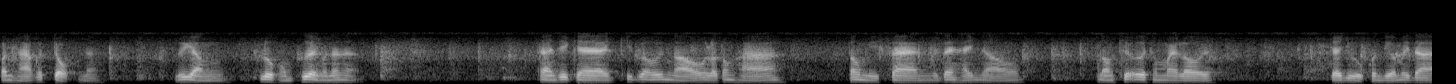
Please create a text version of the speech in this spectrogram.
ปัญหาก็จบนะ หรืออย่างลูกของเพื่อนคนนั้นนะ่ะแทนที่แกคิดว่าเออเหงา เราต้องหา ต้องมีแฟนจะได้หายเหงา ลองคิดเออทำไมเราจะอยู่คนเดียวไม่ได้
